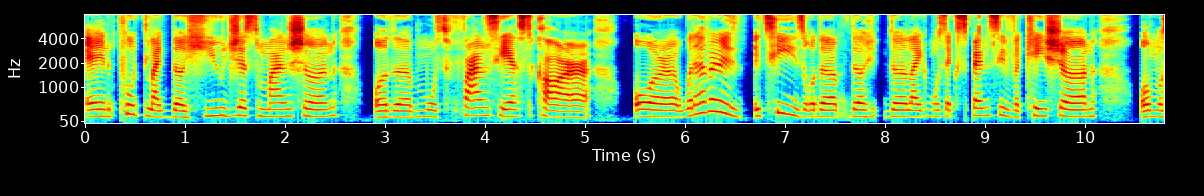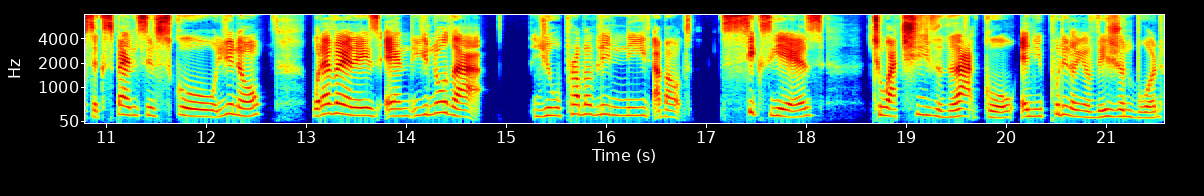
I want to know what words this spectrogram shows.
and put like the hugest mansion or the most fanciest car or whatever it is or the the the like most expensive vacation or most expensive school, you know, whatever it is. And you know that you probably need about 6 years to achieve that goal and you put it on your vision board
